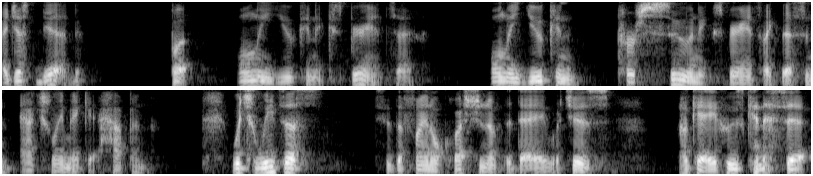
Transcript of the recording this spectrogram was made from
I just did. But only you can experience it. Only you can pursue an experience like this and actually make it happen. Which leads us to the final question of the day, which is okay, who's going to sit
